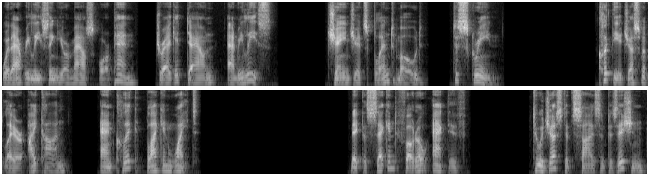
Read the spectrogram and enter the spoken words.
Without releasing your mouse or pen, drag it down and release. Change its blend mode to screen click the adjustment layer icon and click black and white. Make the second photo active. To adjust its size and position,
